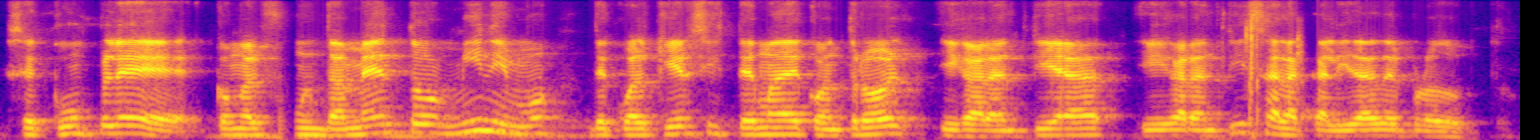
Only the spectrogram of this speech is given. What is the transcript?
se cumple con el fundamento mínimo de cualquier sistema de control y, garantía, y garantiza la calidad del producto.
